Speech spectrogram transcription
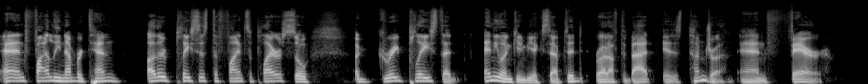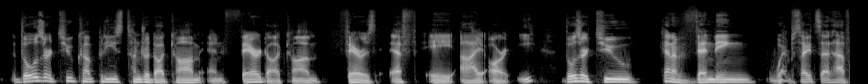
And finally, number 10, other places to find suppliers. So a great place that anyone can be accepted right off the bat is Tundra and Faire. Those are two companies, tundra.com and faire.com. Faire is F A I R E. Those are two kind of vending websites that have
